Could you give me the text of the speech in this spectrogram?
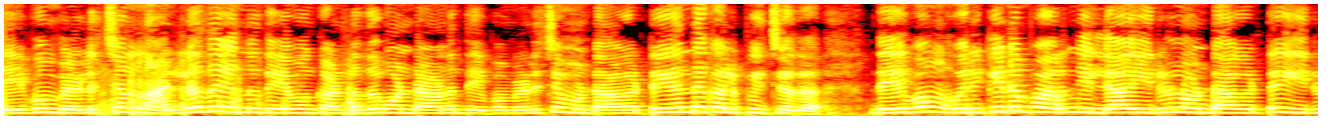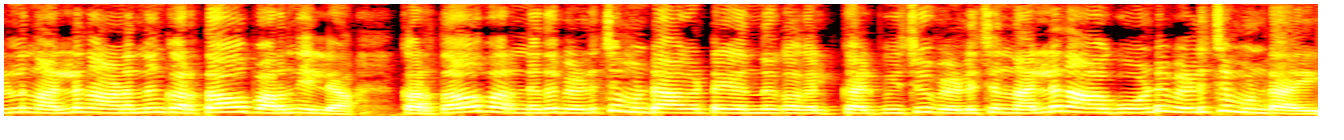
ദൈവം വെളിച്ചം നല്ലത് എന്ന് ദൈവം കണ്ടതുകൊണ്ടാണ് ദൈവം വെളിച്ചമുണ്ടാകട്ടെ എന്ന് കൽപ്പിച്ചത്. ദൈവം ഒരിക്കലും പറഞ്ഞില്ല ഇരുളുണ്ടാകട്ടെ ഇരുൾ നല്ലതാണെന്നും കർത്താവ് പറഞ്ഞില്ല. കർത്താവ് പറഞ്ഞത് വെളിച്ചമുണ്ടാകട്ടെ എന്ന് കൽപ്പിച്ചു. വെളിച്ചം നല്ലതാകുകൊണ്ട് വെളിച്ചമുണ്ടായി.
